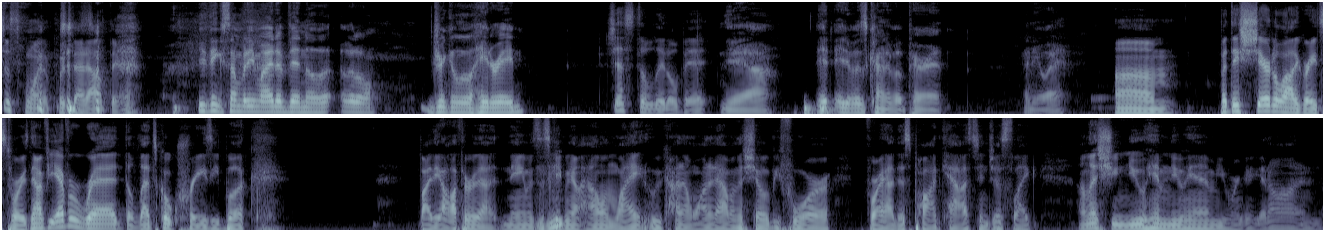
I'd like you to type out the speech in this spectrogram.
just want to put that out there. you think somebody might have been a, a little drinking a little haterade? Just a little bit. Yeah. It it was kind of apparent. Anyway. Um, but they shared a lot of great stories. Now, if you ever read the Let's Go Crazy book by the author, that name is escaping out, Alan Light, who we kind of wanted to have on the show before before I had this podcast, and just like unless you knew him, knew him, you weren't gonna get on. And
